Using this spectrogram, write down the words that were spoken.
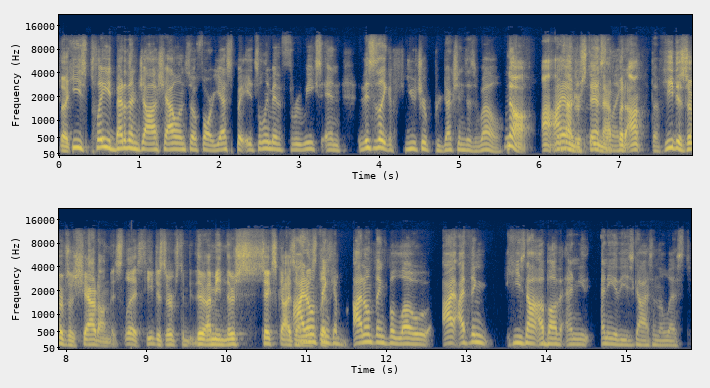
like he's played better than Josh Allen so far, yes, but it's only been three weeks, and this is like a future projections as well. No, I, I understand that, like but the, he deserves a shout on this list. He deserves to be there. I mean, there's six guys. I don't think. List. I don't think below. I, I think he's not above any any of these guys on the list.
